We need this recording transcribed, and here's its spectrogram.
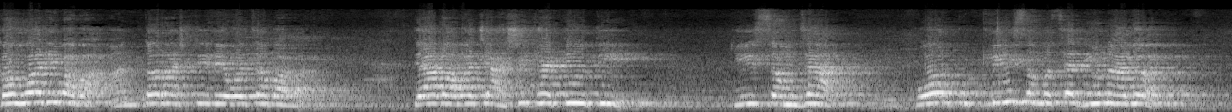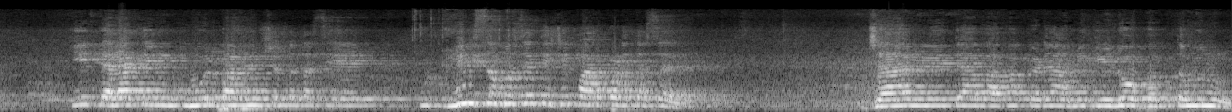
कव्वाली बाबा आंतरराष्ट्रीय लेवलचा बाबा. त्या बाबाची अशी ख्याती होती की समजा कोण कुठलीही समस्या घेऊन आलं की त्याला ते मूल बाळ येऊ शकत असेल कुठलीही समस्या त्याची पार पडत असेल. ज्यावेळी त्या बाबाकडे आम्ही गेलो भक्त म्हणून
